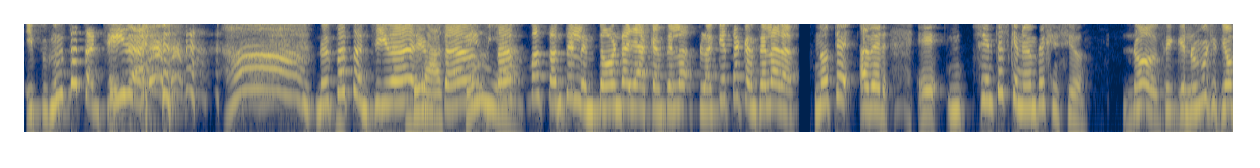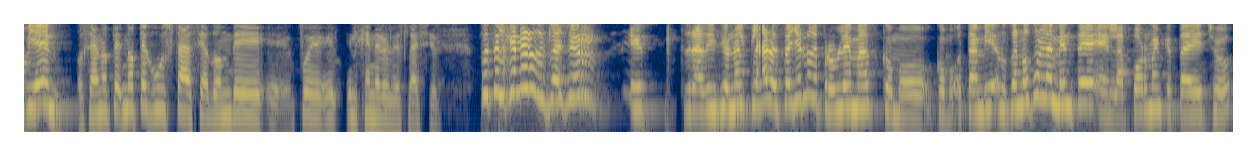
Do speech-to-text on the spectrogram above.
y pues no está tan chida. No está tan chida, está, está, bastante lentona, ya cancela, plaqueta cancelada. No te, a ver, eh, ¿sientes que no envejeció? No, sí, que no envejeció bien. O sea, ¿no te, no te gusta hacia dónde eh, fue el, el, género del slasher? Pues el género de slasher eh, tradicional, claro, está lleno de problemas como, como también, o sea, no solamente en la forma en que está hecho,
